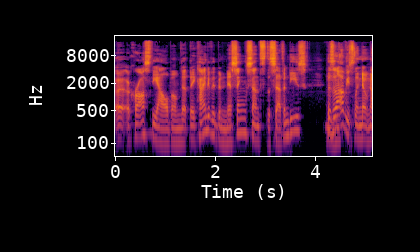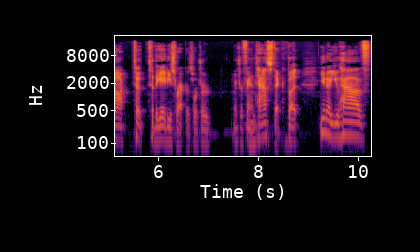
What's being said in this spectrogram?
uh, across the album that they kind of had been missing since the 70s. This is obviously no knock to, to the 80s records, which are which are fantastic, but you know, you have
